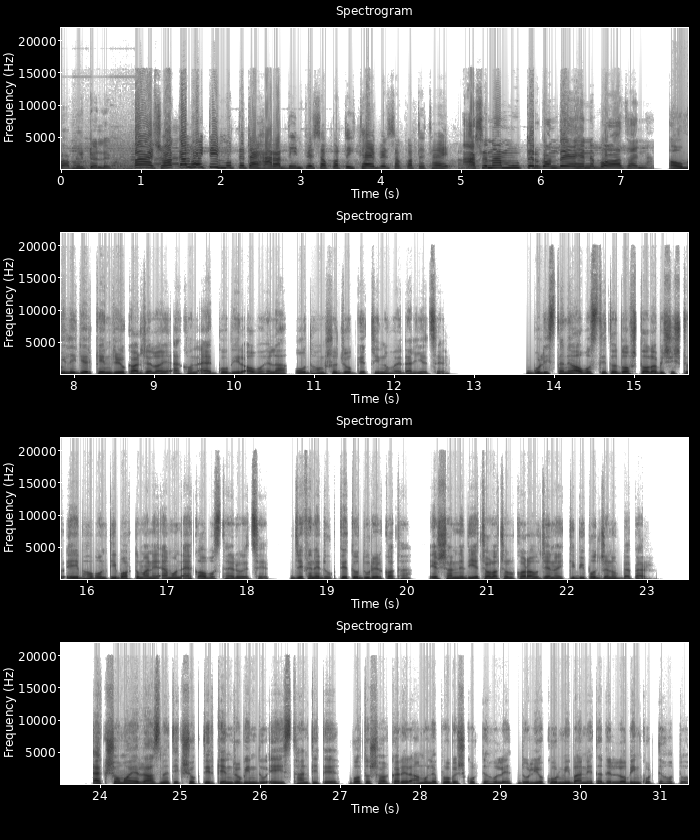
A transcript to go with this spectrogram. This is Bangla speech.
পাবলিক টয়লেট সকাল হইতেই মুতে তাই হারা দিন পেশাব করতে থাকে পেশাব করতে থাকে আসে না মুতের গন্ধে এখানে বওয়া যায় না। আওয়ামী লীগের কেন্দ্রীয় কার্যালয় এখন এক গভীর অবহেলা ও ধ্বংসযজ্ঞের চিহ্ন হয়ে দাঁড়িয়েছে। গুলিস্তানে অবস্থিত দশতলা বিশিষ্ট এই ভবনটি বর্তমানে এমন এক অবস্থায় রয়েছে যেখানে ঢুকতে তো দূরের কথা এর সামনে দিয়ে চলাচল করাও যেন একটি বিপজ্জনক ব্যাপার। এক সময়ের রাজনৈতিক শক্তির কেন্দ্রবিন্দু এই স্থানটিতে গত সরকারের আমলে প্রবেশ করতে হলে দলীয় কর্মী বা নেতাদের লবিং করতে হতো।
